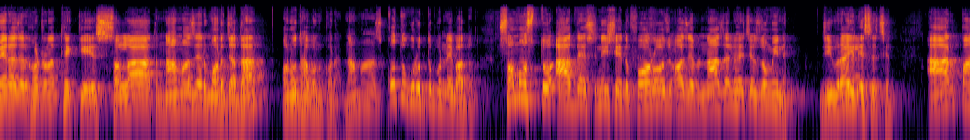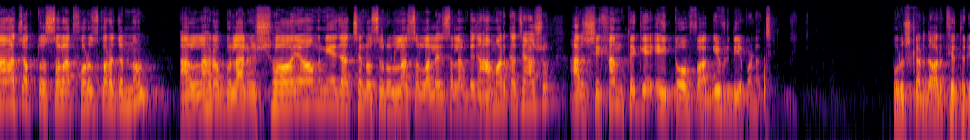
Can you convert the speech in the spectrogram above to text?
মেরাজের ঘটনা থেকে সলাত, নামাজের মর্যাদা অনুধাবন করা। নামাজ কত গুরুত্বপূর্ণ ইবাদত। সমস্ত আদেশ নিষেধ, ফরজ, অজেব নাজাল হয়েছে জমিনে। জিব্রাইল এসেছেন। আর পাঁচ অক্ত সলাৎ ফরজ করার জন্য আল্লাহ রব্বুল আলম স্বয়ং নিয়ে যাচ্ছেন রসুল্লাহ সাল্লা সাল্লামকে যে আমার কাছে আসো আর সেখান থেকে এই তোহফা, গিফট দিয়ে পাঠাচ্ছে। পুরস্কার দেওয়ার ক্ষেত্রে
